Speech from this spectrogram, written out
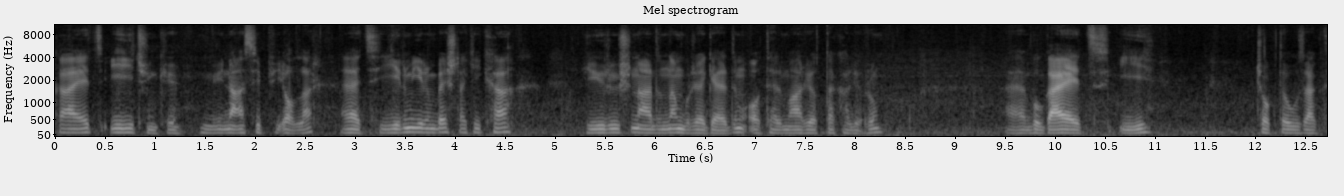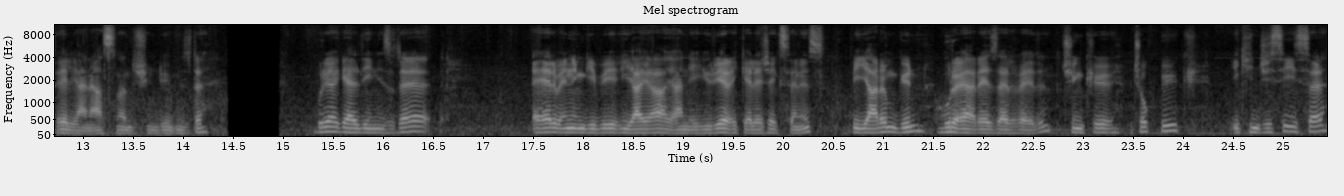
Gayet iyi çünkü münasip yollar. Evet 20-25 dakika yürüyüşün ardından buraya geldim. Otel Marriott'ta kalıyorum. Ee, bu gayet iyi. Çok da uzak değil yani aslında düşündüğümüzde. Buraya geldiğinizde eğer benim gibi yaya yani yürüyerek gelecekseniz bir yarım gün buraya rezerve edin. Çünkü çok büyük. İkincisi ise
